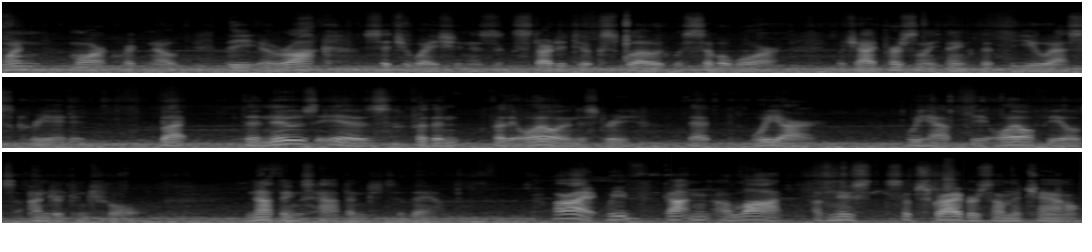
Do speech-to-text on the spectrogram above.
One more quick note. The Iraq situation has started to explode with civil war, which I personally think that the U.S. created. But the news is for the for the oil industry that we are we have the oil fields under control. Nothing's happened to them. All right, we've gotten a lot of new subscribers on the channel,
